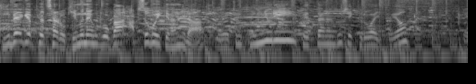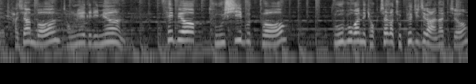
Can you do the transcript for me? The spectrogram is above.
900여 표 차로 김은혜 후보가 앞서고 있긴 합니다. 예, 좀 동률이 됐다는 소식 들어와 있고요. 예, 다시 한번 정리해드리면 새벽 2시부터 두 후보 간의 격차가 좁혀지지가 않았죠.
